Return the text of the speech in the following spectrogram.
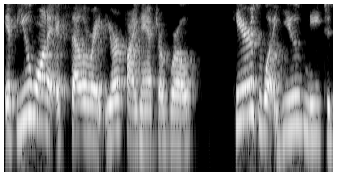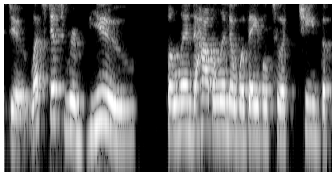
if you want to accelerate your financial growth, here's what you need to do. Let's just review Belinda, how Belinda was able to achieve the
